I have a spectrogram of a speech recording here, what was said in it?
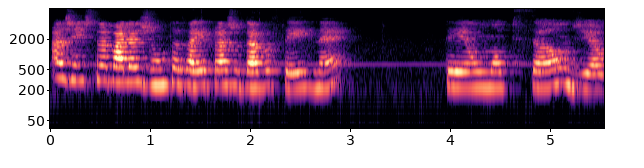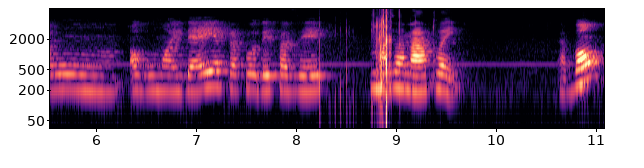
a gente trabalha juntas aí para ajudar vocês, né? Ter uma opção de algum, alguma ideia para poder fazer artesanato aí. Tá bom?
